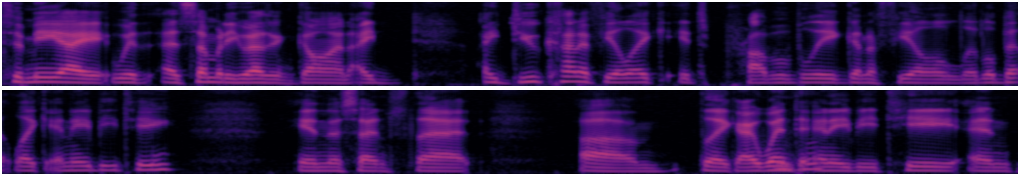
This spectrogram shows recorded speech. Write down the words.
to me. I with as somebody who hasn't gone, I I do kind of feel like it's probably gonna feel a little bit like NABT, in the sense that um, like I went mm-hmm. to NABT and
